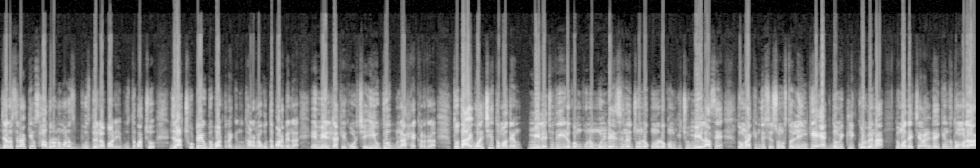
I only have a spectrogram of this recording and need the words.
যেন সেটা কেউ সাধারণ মানুষ বুঝতে না পারে। বুঝতে পারছ? যারা ছোট ইউটিউবার তারা কিন্তু ধারণা করতে পারবে না এই মেলটা কে করছে। ইউটিউব না হ্যাকাররা তো তাই বলছি, তোমাদের মেলে যদি এরকম কোনো মনিটাইজেশনের জন্য কোনো রকম কিছু মেল আসে, তোমরা কিন্তু সে সমস্ত লিঙ্কে একদমই ক্লিক করবে না। তোমাদের চ্যানেলটাই কিন্তু তোমরা আর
